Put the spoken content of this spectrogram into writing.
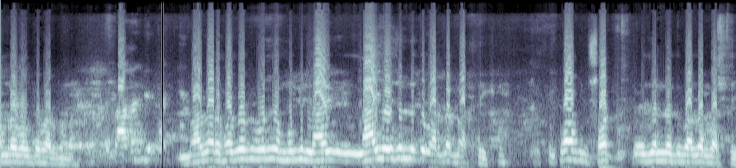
আমরা বলতে পারব না। বাজার ফজর মুরগি নাই নাই এই জন্য তো বাজার বাড়তি। কম শর্ট এই জন্য বাজার বাড়তি।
